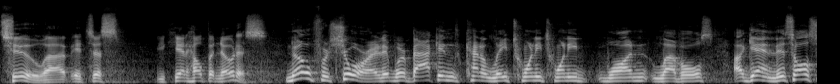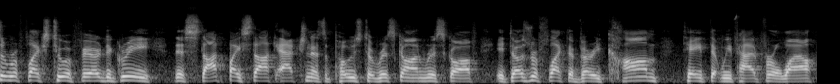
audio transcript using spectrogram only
two. Uh, it's just you can't help but notice. No, for sure. And we're back in kind of late 2021 levels. Again, this also reflects to a fair degree this stock by stock action as opposed to risk on, risk off. It does reflect a very calm tape that we've had for a while.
